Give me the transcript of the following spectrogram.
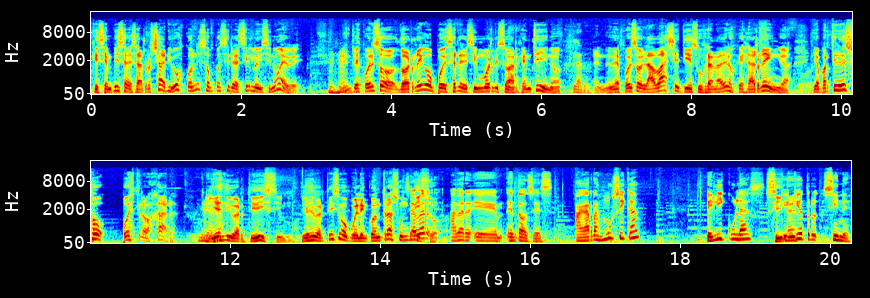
que se empieza a desarrollar y vos con eso puedes ir al siglo XIX. Entonces, por eso Dorrego puede ser el Jim Morrison argentino. Claro. ¿Entendés? Por eso La Valle tiene sus granaderos, que es la renga. Y a partir de eso puedes trabajar. Mirá. Y es divertidísimo. Y es divertidísimo porque le encontrás un O sea, a ver, brillo. a ver, eh, entonces, agarras música, películas, Cine. ¿qué, qué otro? Cine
